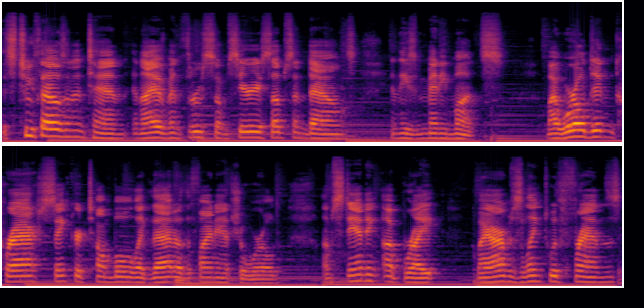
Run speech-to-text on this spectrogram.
It's 2010, and I have been through some serious ups and downs in these many months. My world didn't crash, sink, or tumble like that of the financial world. I'm standing upright, my arms linked with friends,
